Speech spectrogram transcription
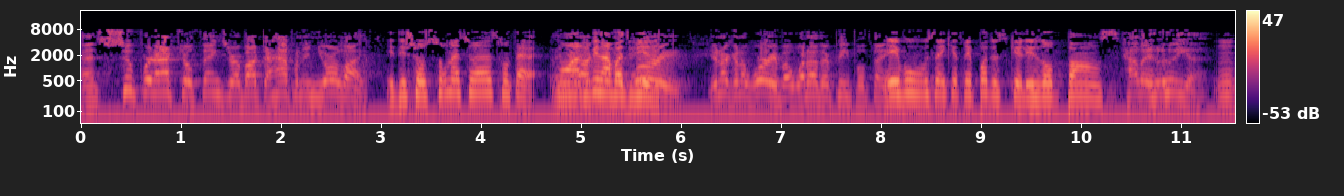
And supernatural things are about to happen in your life. Et des choses surnaturelles sont vont you're not arriver dans votre ville. worry. You're not going to worry about what other people think. Et vous vous inquiéterez pas de ce que les autres pensent. Hallelujah. Mm.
